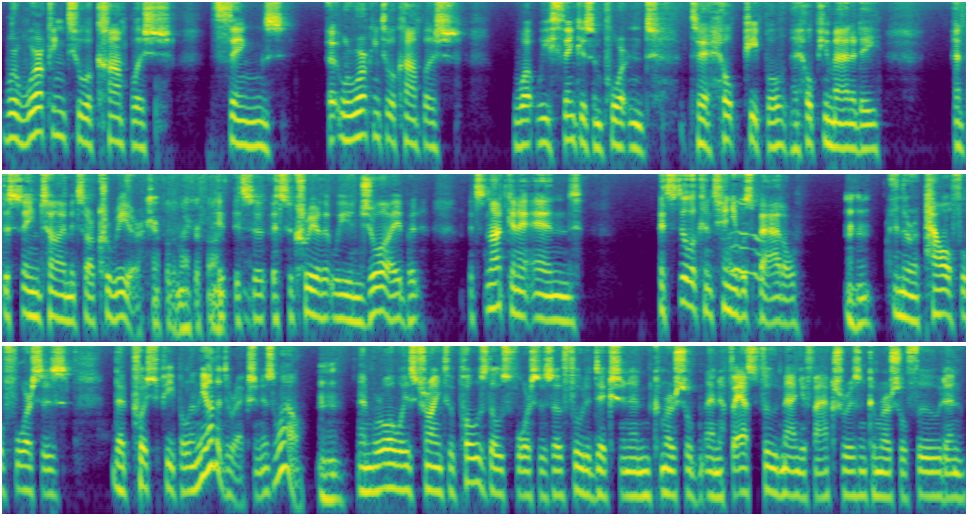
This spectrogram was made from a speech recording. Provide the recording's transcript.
we're working to accomplish things. Uh, we're working to accomplish what we think is important to help people, and help humanity. At the same time, it's our career. Careful the microphone. It, it's a it's a career that we enjoy, but it's not going to end. It's still a continuous battle, mm-hmm. and there are powerful forces that push people in the other direction as well. Mm-hmm. And we're always trying to oppose those forces of food addiction and commercial and fast food manufacturers and commercial food and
